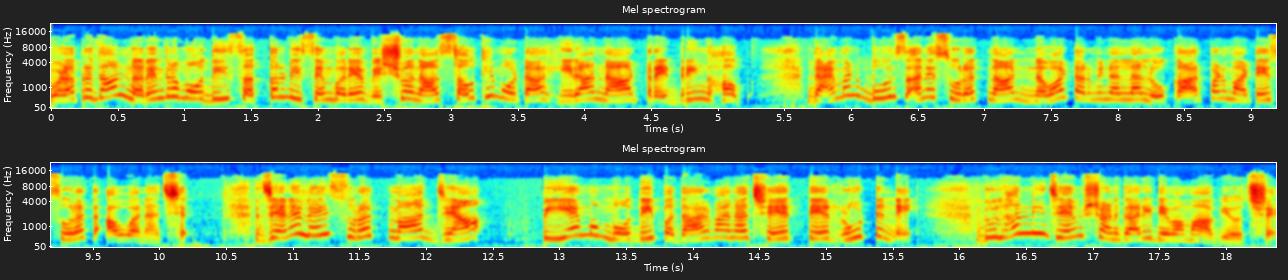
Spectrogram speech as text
વડાપ્રધાન નરેન્દ્ર મોદી સત્તર ડિસેમ્બરે વિશ્વના સૌથી મોટા હીરાના ટ્રેડિંગ હબ, ડાયમંડ બુર્સ અને સુરતના નવા ટર્મિનલના લોકાર્પણ માટે સુરત આવવાના છે. જેને લઈ સુરતમાં જ્યાં પીએમ મોદી પધારવાના છે તે રૂટને દુલ્હનની જેમ શણગારી દેવામાં આવ્યો છે.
